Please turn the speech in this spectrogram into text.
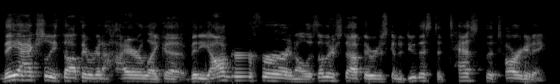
They actually thought they were gonna hire like a videographer and all this other stuff. They were just gonna do this to test the targeting,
